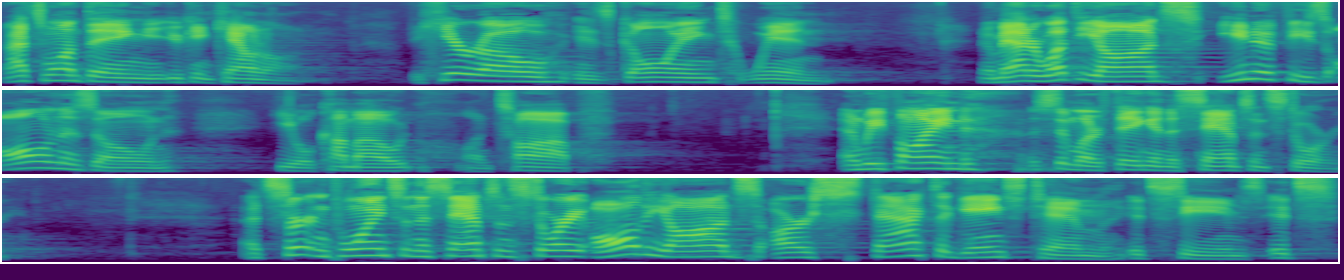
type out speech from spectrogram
That's one thing you can count on. The hero is going to win. No matter what the odds, even if he's all on his own, he will come out on top. And we find a similar thing in the Samson story. At certain points in the Samson story, all the odds are stacked against him, it seems. It's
